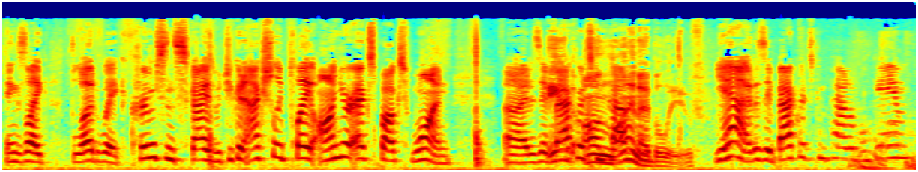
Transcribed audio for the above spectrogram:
Things like Bloodwake, Crimson Skies, which you can actually play on your Xbox One. Uh, it is a And backwards online, compatible. I believe. Yeah, it is a backwards compatible game.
